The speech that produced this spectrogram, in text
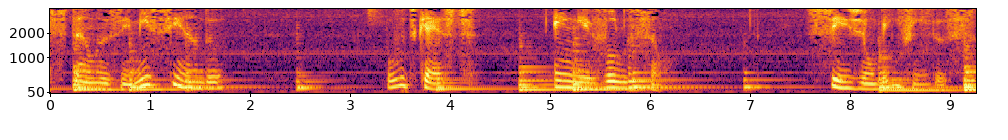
Estamos iniciando podcast em evolução. Sejam bem-vindos.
